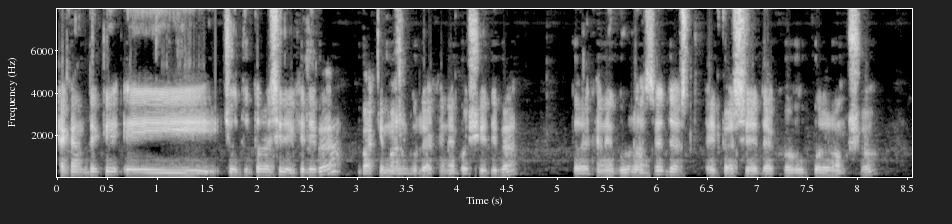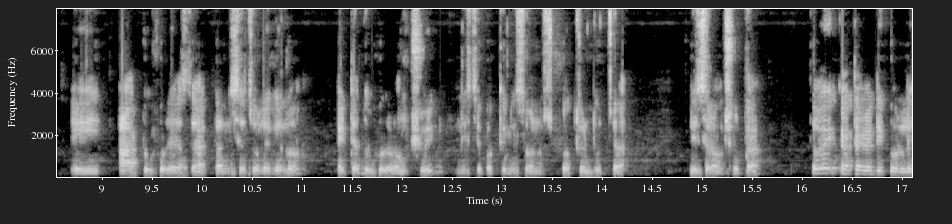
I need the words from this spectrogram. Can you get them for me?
এখান থেকে এই চতুর্থ রাশি রেখে দিবা। বাকি মানগুলো এখানে বসিয়ে দিবা। তো এখানে গুণ আছে। জাস্ট এই পাশে দেখো উপরের অংশ। এই আট উপরে আছে, আটটা নিচে চলে গেল। একটা দুপুরের অংশই নিচে প্রত্যেক নিচে সতেরো চার। নিচের অংশটা। তো এই কাটাকাটি করলে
